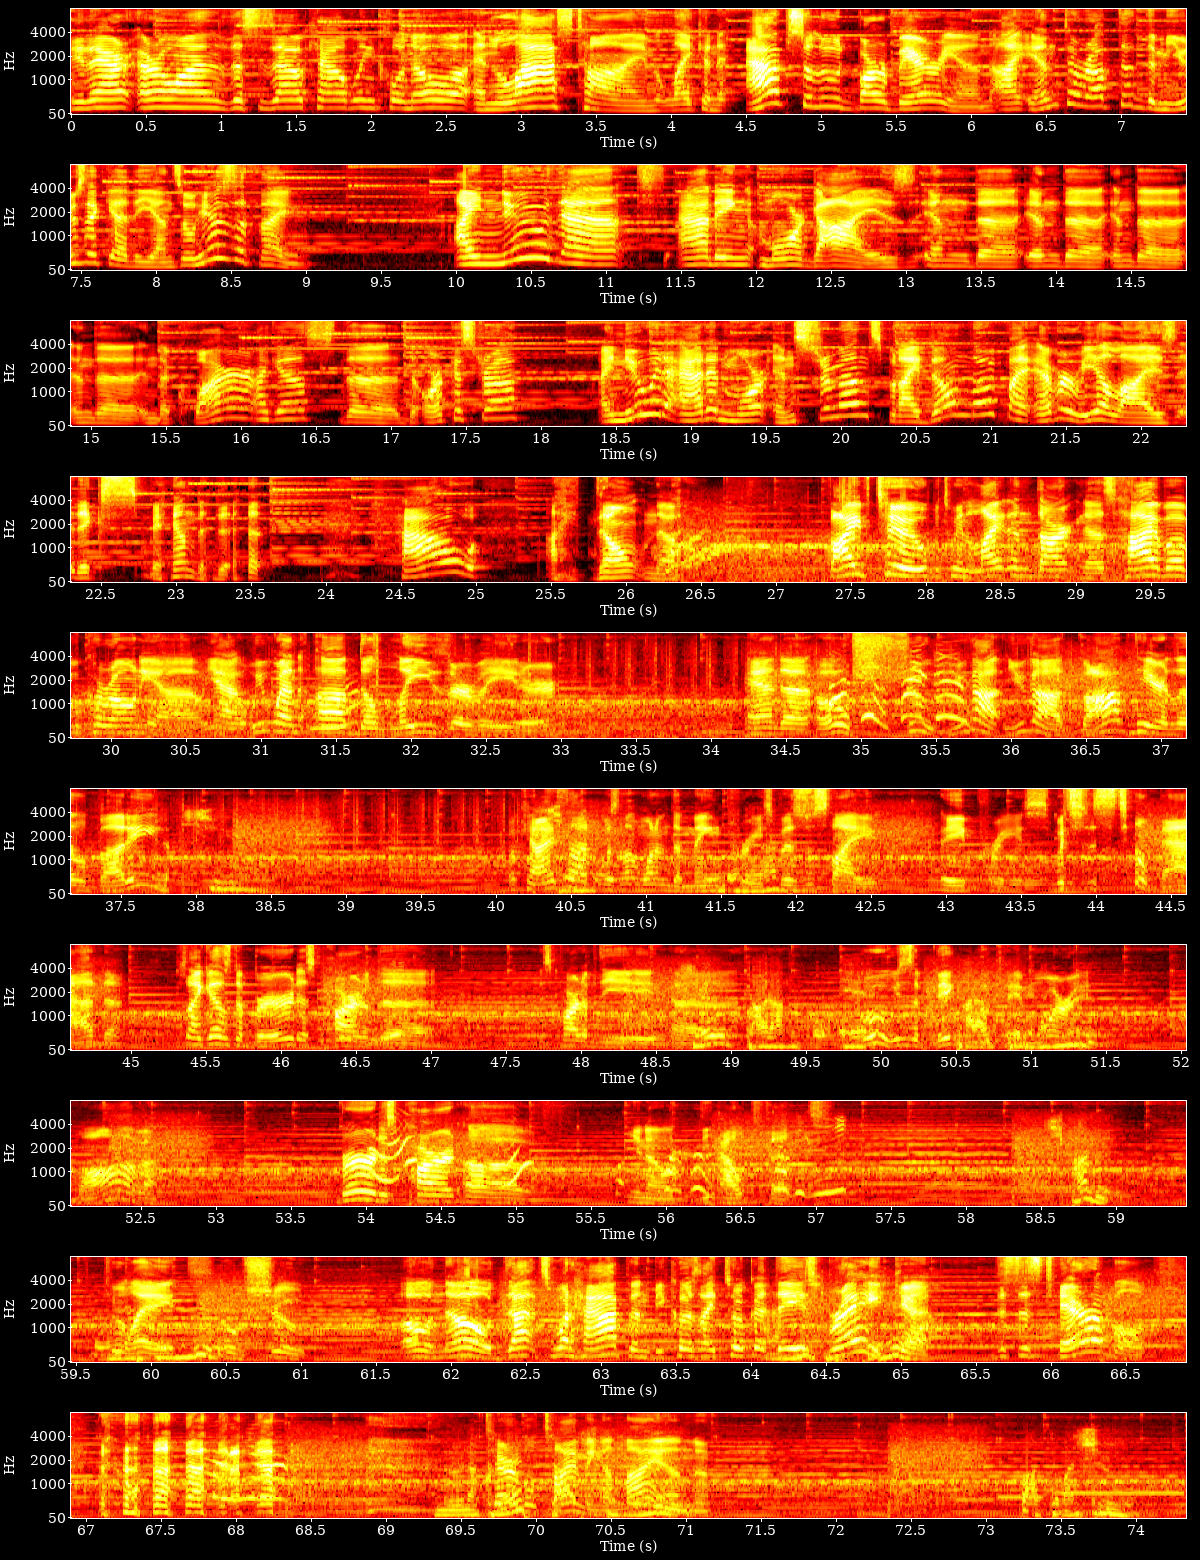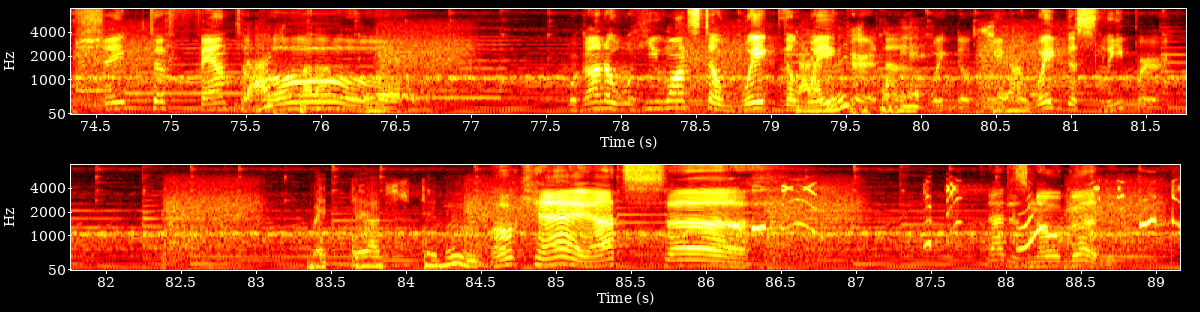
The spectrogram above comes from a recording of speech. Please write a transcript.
Hey there, everyone, this is Al Calvin Klonoa, and last time, like an absolute barbarian, I interrupted the music at the end. So here's the thing. I knew that adding more guys in the in the in the in the in the choir, I guess, the the orchestra, I knew it added more instruments, but I don't know if I ever realized it expanded it. How? I don't know. 5-2 between light and darkness, high above Coronia. Yeah, we went up the laser vader. And uh oh shoot, you got you got bobbed here, little buddy. Okay, I thought it was not one of the main priests, but it's just like a priest, which is still bad. So I guess the bird is part of the is part of the uh Ooh, he's a big okay, Moray. Mauve. Bird is part of you know, the outfit. Too late. Oh, shoot. Oh, no, that's what happened because I took a day's break. This is terrible. terrible timing on my end. Shape to Phantom. Oh. We're gonna, he wants to wake the waker, the, wake the waker, wake the sleeper. Okay, that's, uh... That is no good,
